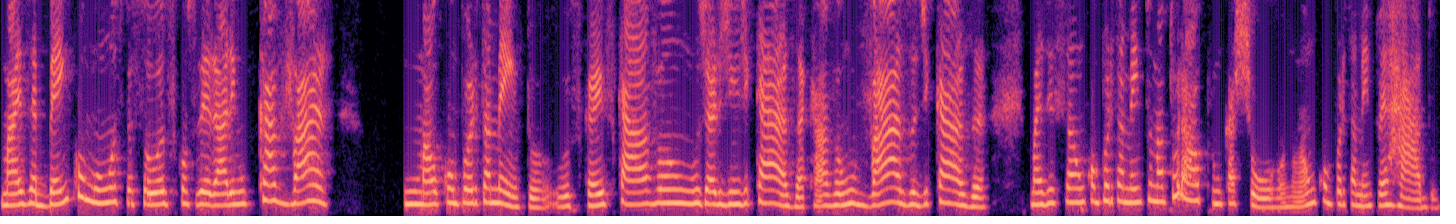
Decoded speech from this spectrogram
mas é bem comum as pessoas considerarem o cavar um mau comportamento. Os cães cavam o jardim de casa, cavam o vaso de casa, mas isso é um comportamento natural para um cachorro, não é um comportamento errado.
